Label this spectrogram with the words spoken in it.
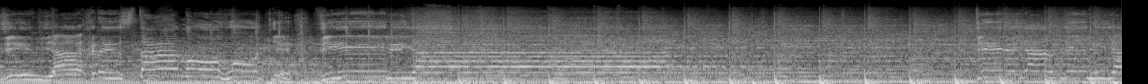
в ім'я Христа могутнє, вірю я. Вірю я,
